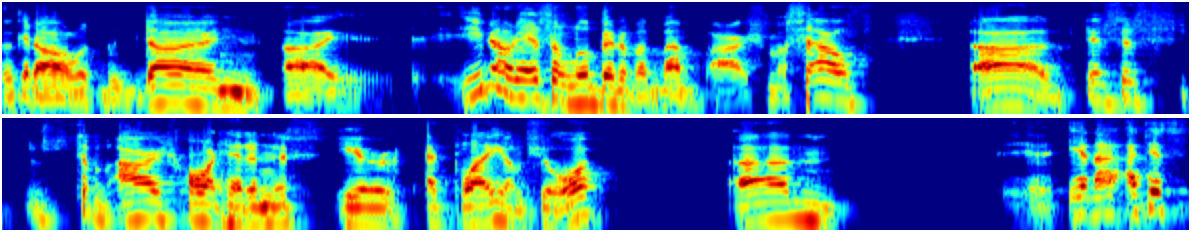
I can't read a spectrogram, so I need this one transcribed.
Look at all that we've done. Uh, you know, there's a little bit of a, I'm Irish myself. Uh, there's just some Irish hard-headedness here at play, I'm sure. Um, and I, I just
